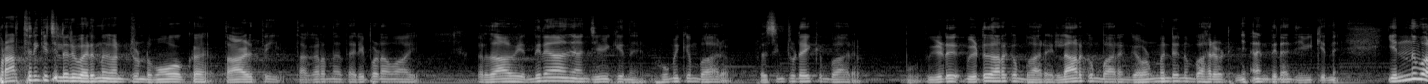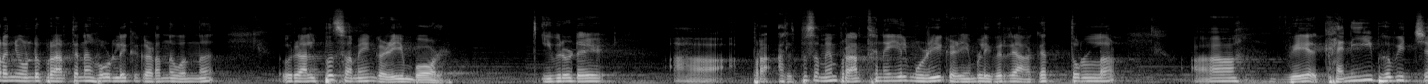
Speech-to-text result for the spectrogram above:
പ്രാർത്ഥനയ്ക്ക് ചിലർ വരുന്ന കണ്ടിട്ടുണ്ട്. മുഖമൊക്കെ താഴ്ത്തി തകർന്ന് തരിപ്പണമായി. കർത്താവ് എന്തിനാണ് ഞാൻ ജീവിക്കുന്നത് ഭൂമിക്കും ഭാരം ബ്ലെസ്സിങ് ടുഡേക്കും ഭാരം വീട് വീട്ടുകാർക്കും ഭാരം എല്ലാവർക്കും ഭാരം ഗവൺമെന്റിനും ഭാരമായിട്ട് ഞാൻ എന്തിനാണ് ജീവിക്കുന്നത് എന്ന് പറഞ്ഞുകൊണ്ട് പ്രാർത്ഥനാ ഹോളിലേക്ക് കടന്നു വന്ന് ഒരു അല്പസമയം കഴിയുമ്പോൾ ഇവരുടെ അല്പസമയം പ്രാർത്ഥനയിൽ മുഴുകി കഴിയുമ്പോൾ ഇവരുടെ അകത്തുള്ള വേ ഘനീഭവിച്ച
